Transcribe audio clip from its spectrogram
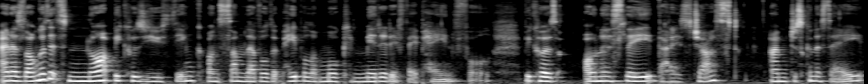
and as long as it's not because you think on some level that people are more committed if they pay in full. Because honestly, that is just, I'm just going to say,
